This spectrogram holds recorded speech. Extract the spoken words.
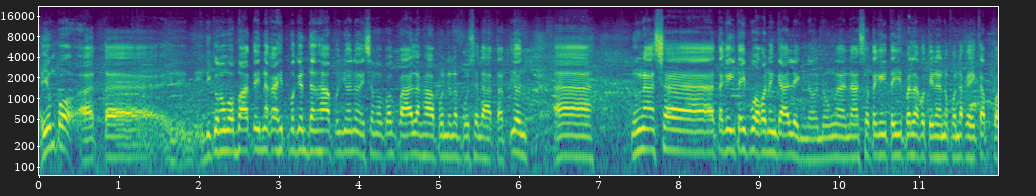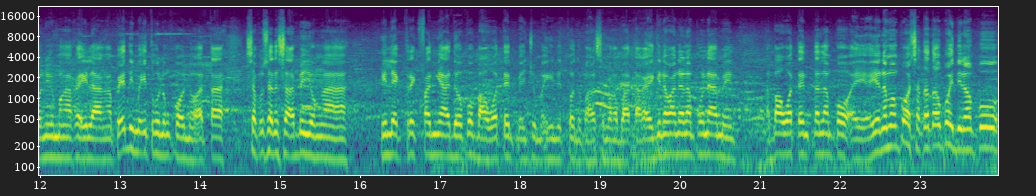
ayun po at ah, hindi ko nga mabati na kahit magandang hapon yun no, isang mapagpaalang hapon na lang po sa lahat at yun ah, Nung nasa Tagaytay po ako nang galing, no? nung ah, nasa Tagaytay pala ako, tinanong ko na kay Kap kung ano yung mga kailangan. Pwede maitulong po. No? At uh, isa po sa nasabi, yung ah, electric fan nga daw po, bawat tent medyo mainit po no? para sa mga bata. Kaya ginawa na lang po namin, ah, bawat tent na lang po. Eh, ayan naman po, sa totoo po, hindi naman po,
